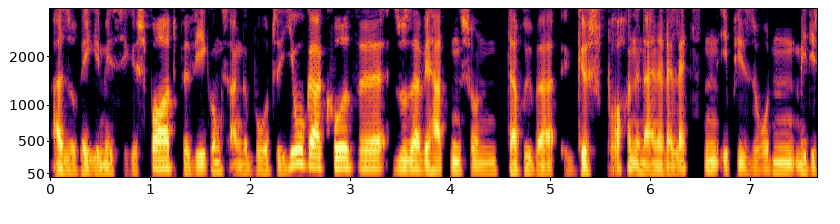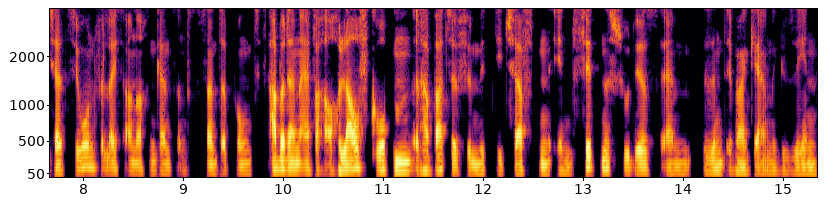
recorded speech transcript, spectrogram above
also regelmäßige Sport, Bewegungsangebote, Yogakurse. Susa, wir hatten schon darüber gesprochen in einer der letzten Episoden. Meditation vielleicht auch noch ein ganz interessanter Punkt. Aber dann einfach auch Laufgruppen, Rabatte für Mitgliedschaften in Fitnessstudios ähm, sind immer gerne gesehen.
